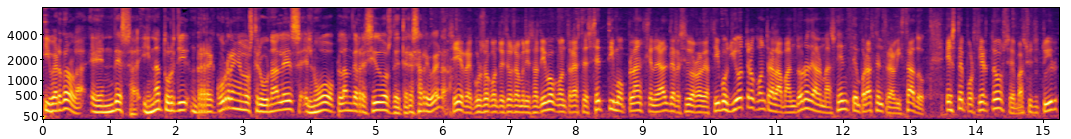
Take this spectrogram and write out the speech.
Iberdrola, Endesa y Naturgy recurren en los tribunales el nuevo plan de residuos de Teresa Rivera. Sí, recurso contencioso administrativo contra este séptimo plan general de residuos radioactivos y otro contra el abandono de almacén temporal centralizado. Este, por cierto, se va a sustituir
